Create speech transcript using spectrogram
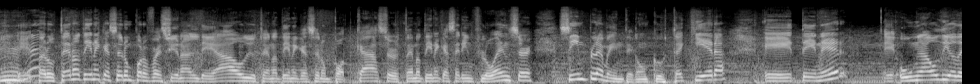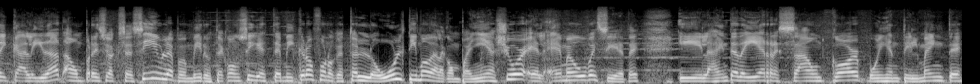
Eh, pero usted no tiene que ser un profesional de audio, usted no tiene que ser un podcaster, usted no tiene que ser influencer. Simplemente con que usted quiera eh, tener eh, un audio de calidad a un precio accesible, pues mire, usted consigue este micrófono, que esto es lo último de la compañía Shure, el MV7, y la gente de IR Sound Corp, muy gentilmente,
